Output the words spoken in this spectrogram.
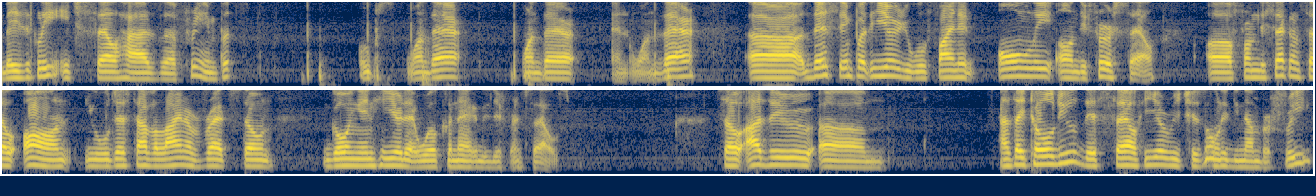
Basically, each cell has uh, three inputs. Oops, one there, one there, and one there. Uh, this input here, you will find it only on the first cell. Uh, from the second cell on, you will just have a line of redstone going in here that will connect the different cells. So as you um, as I told you, this cell here reaches only the number 3.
